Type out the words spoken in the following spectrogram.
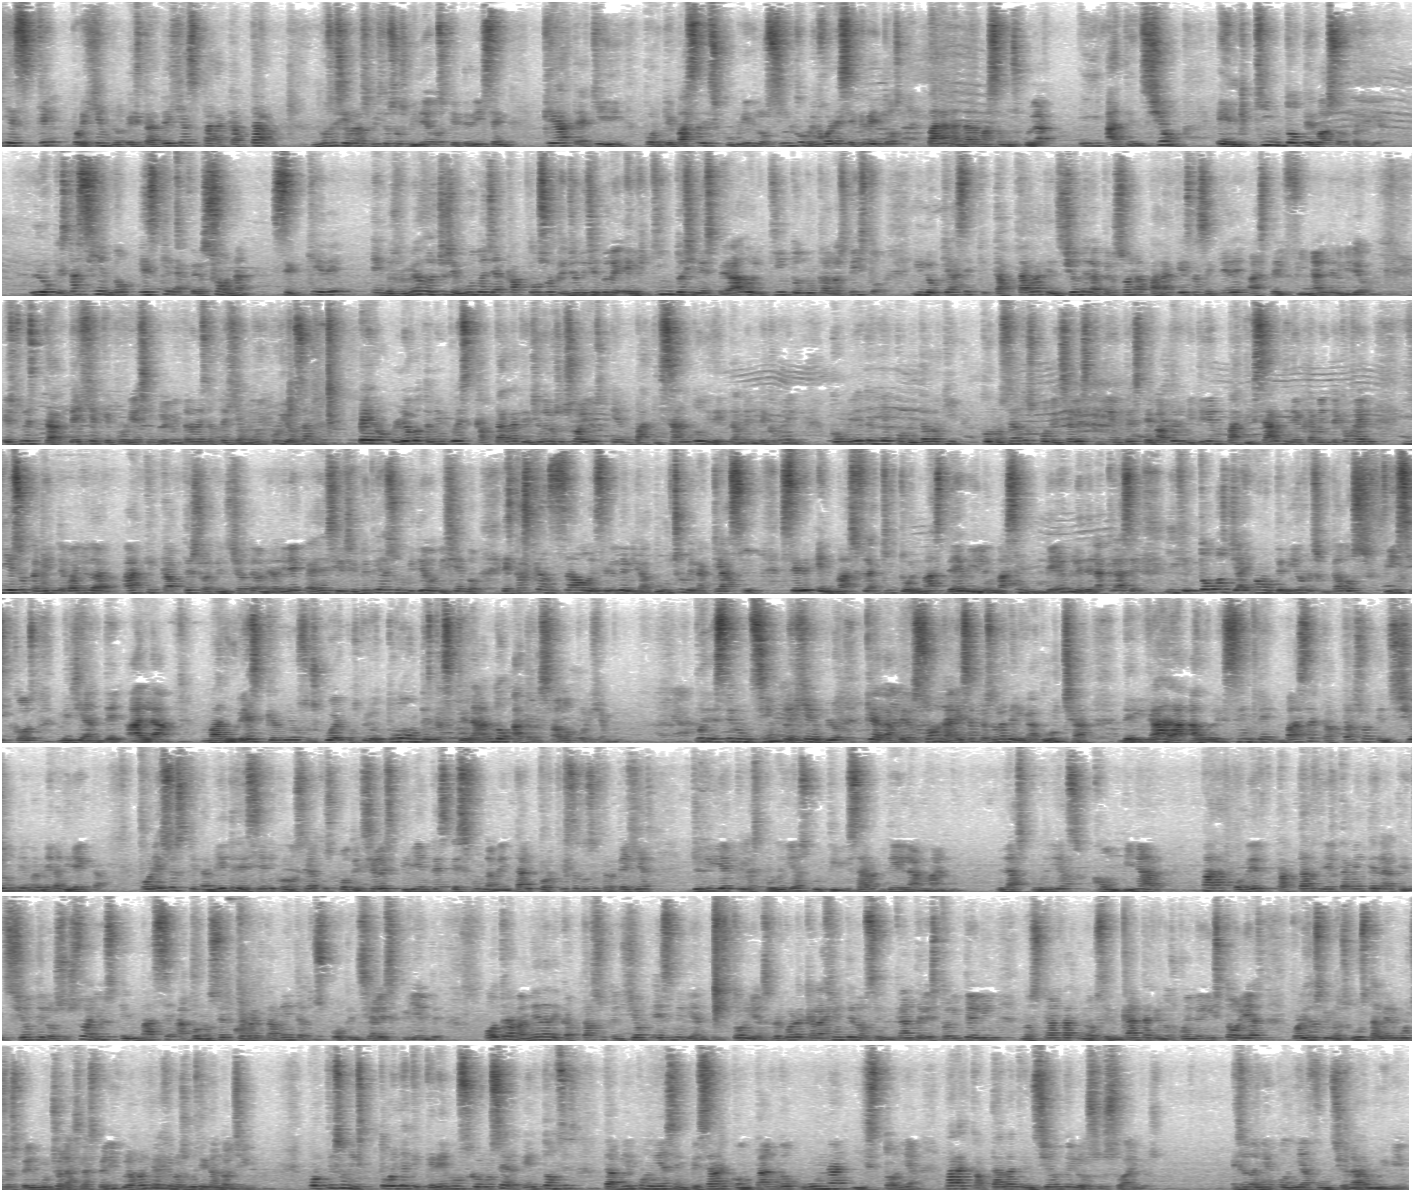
Y es que, por ejemplo, estrategias para captar. No sé si habrás visto esos videos que te dicen quédate aquí porque vas a descubrir los cinco mejores secretos para ganar masa muscular. Y atención, el quinto te va a sorprender. Lo que está haciendo es que la persona se quede en los primeros 8 segundos ya captó su atención diciéndole el quinto es inesperado, el quinto nunca lo has visto. Y lo que hace es captar la atención de la persona para que ésta se quede hasta el final del video. Es una estrategia que podrías implementar, una estrategia muy curiosa, pero luego también puedes captar la atención de los usuarios empatizando directamente con él. Como ya te había comentado aquí, conocer a tus potenciales clientes te va a permitir empatizar directamente con él y eso también te va a ayudar a que captes su atención de manera directa. Es decir, si tú te un video diciendo, estás cansado de ser el delgaducho de la clase, ser el más flaquito, el más débil, el más endeble de la clase y que todos ya hayan obtenido resultados físicos mediante a la madurez que han tenido sus cuerpos, pero tú aún te estás quedando atrasado, por ejemplo puede ser un simple ejemplo que a la persona, esa persona delgaducha, delgada, adolescente, vas a captar su atención de manera directa. Por eso es que también te decía que conocer a tus potenciales clientes es fundamental porque estas dos estrategias yo diría que las podrías utilizar de la mano, las podrías combinar para poder captar directamente la atención de los usuarios en base a conocer correctamente a tus potenciales clientes. Otra manera de captar su atención es mediante historias. Recuerda que a la gente nos encanta el storytelling, nos encanta, nos encanta que nos cuenten historias, por eso es que nos gusta ver muchos, mucho las, las películas, ¿por qué es que nos gusta tanto el cine? porque es una historia que queremos conocer. Entonces, también podrías empezar contando una historia para captar la atención de los usuarios. Eso también podría funcionar muy bien.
